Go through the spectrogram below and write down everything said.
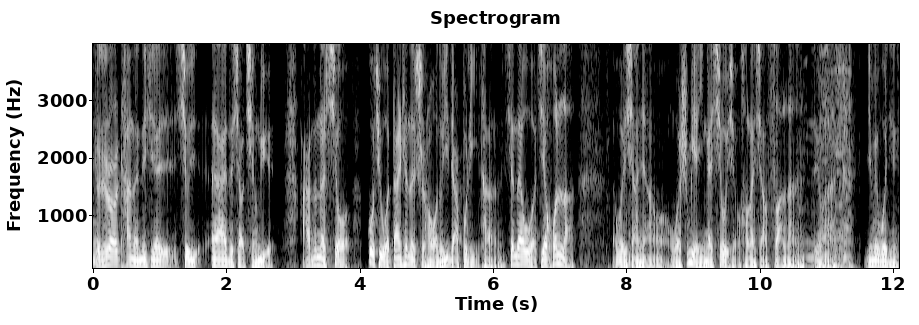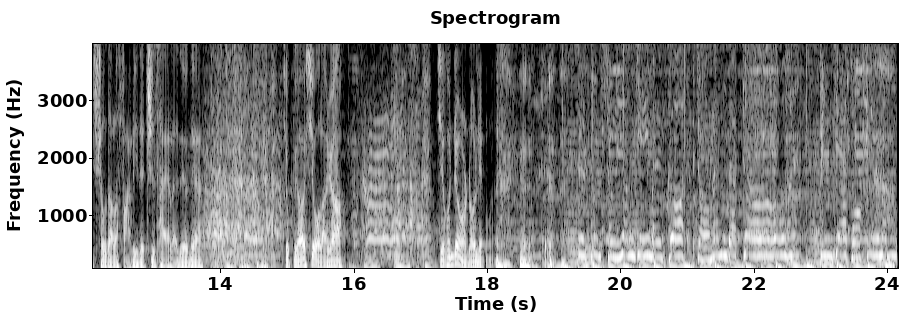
有的时候看的那些秀恩爱的小情侣，还在那秀。过去我单身的时候，我都一点不理他。现在我结婚了，我一想想，我是不是也应该秀一秀？后来想算了，对吧？因为我已经受到了法律的制裁了，对不对？就不要秀了，是吧？结婚证我都领了。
